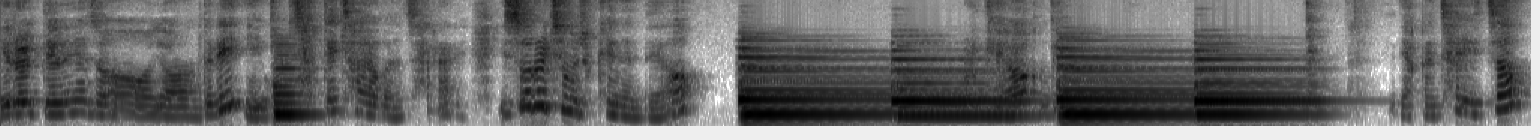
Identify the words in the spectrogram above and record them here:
이럴 때는 해서 여러분들이 이거 작게 차요 그냥 차라리 이 솔을 치면 좋겠는데요. 이렇게요. 근데 약간 차이 있죠?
